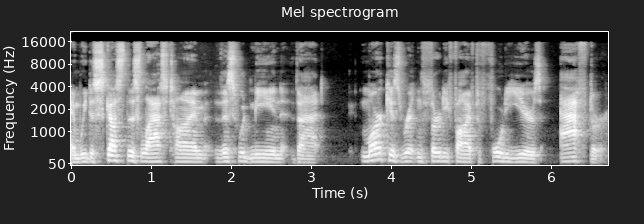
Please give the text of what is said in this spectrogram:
And we discussed this last time. This would mean that Mark is written 35 to 40 years after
